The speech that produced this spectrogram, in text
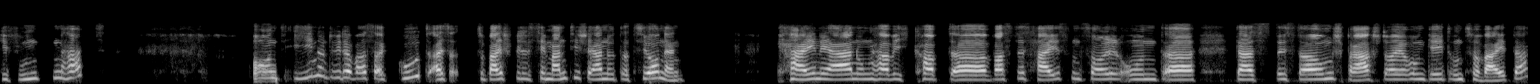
gefunden hat. Und hin und wieder war es auch gut, also zum Beispiel semantische Annotationen keine Ahnung habe ich gehabt, äh, was das heißen soll und äh, dass das da um Sprachsteuerung geht und so weiter.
